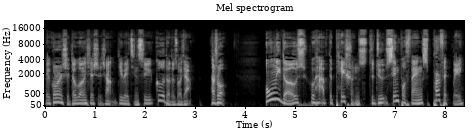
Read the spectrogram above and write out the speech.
被公认是德国文学史上地位仅次于歌德的作家。他说：“Only those who have the patience to do simple things perfectly。”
